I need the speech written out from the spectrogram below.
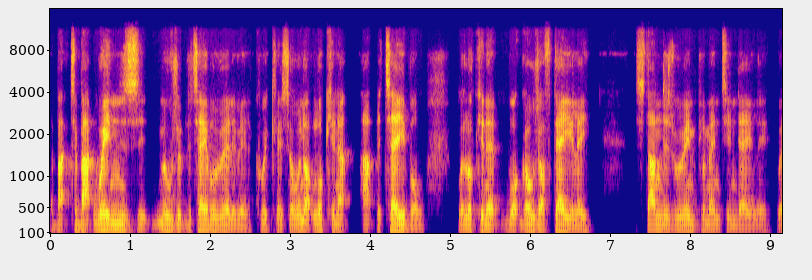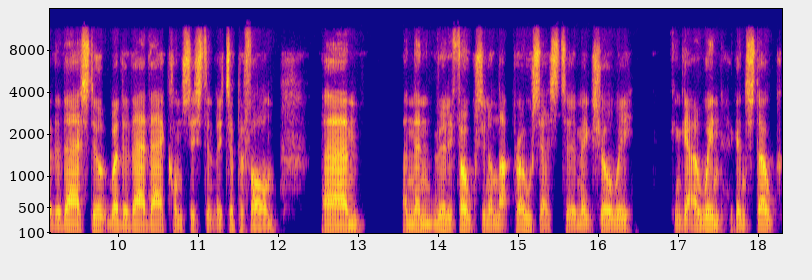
a back-to-back wins, it moves up the table really, really quickly. So we're not looking at, at the table. We're looking at what goes off daily standards we're implementing daily, whether they're still whether they're there consistently to perform, um, and then really focusing on that process to make sure we can get a win against Stoke.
